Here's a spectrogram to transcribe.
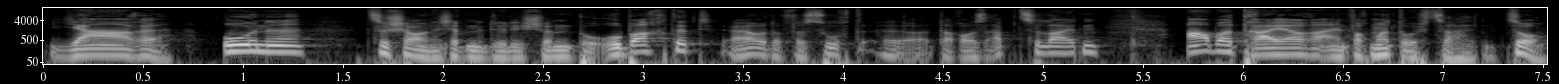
Jahre ohne zu schauen. Ich habe natürlich schon beobachtet ja, oder versucht äh, daraus abzuleiten, aber drei Jahre einfach mal durchzuhalten. So.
